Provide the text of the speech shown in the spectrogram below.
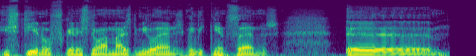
existia no Afeganistão há mais de mil anos, 1500 anos. Uh,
